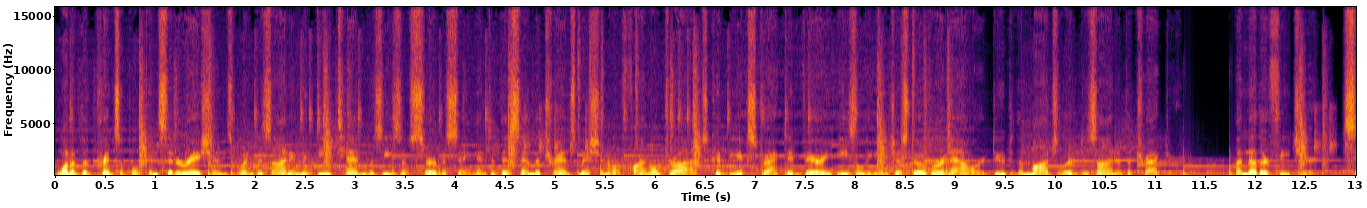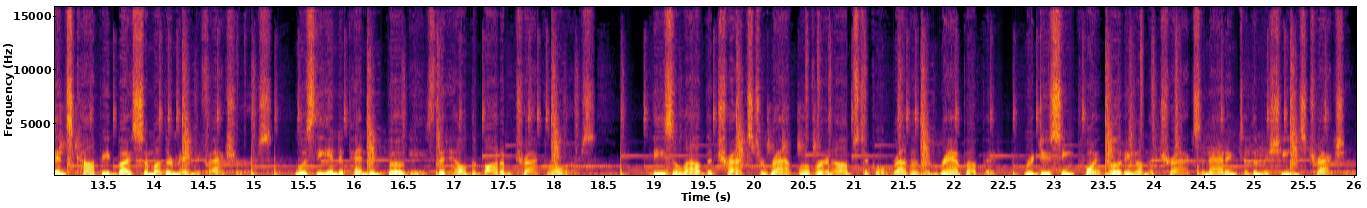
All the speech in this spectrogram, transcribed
One of the principal considerations when designing the D10 was ease of servicing and to this end the transmission or final drives could be extracted very easily in just over an hour due to the modular design of the tractor. Another feature, since copied by some other manufacturers, was the independent bogies that held the bottom track rollers. These allowed the tracks to wrap over an obstacle rather than ramp up it, reducing point loading on the tracks and adding to the machine's traction.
